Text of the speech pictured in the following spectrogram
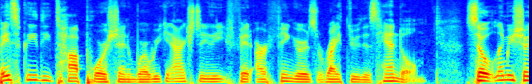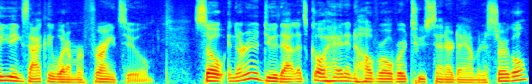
basically the top portion where we can actually fit our fingers right through this handle. So let me show you exactly what I'm referring to. So in order to do that, let's go ahead and hover over to center diameter circle.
